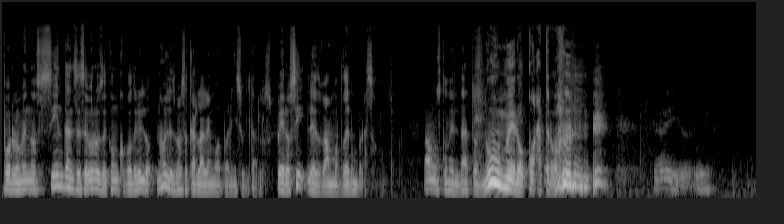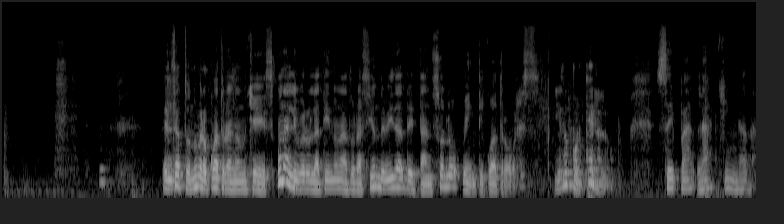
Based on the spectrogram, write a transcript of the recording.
Por lo menos siéntanse seguros de que un cocodrilo no les va a sacar la lengua para insultarlos, pero sí les va a morder un brazo. Vamos con el dato número 4. Ay, Dios mío. El dato número 4 de la noche es, una libélula tiene una duración de vida de tan solo 24 horas. ¿Y eso por qué, Lalo? Sepa la chingada.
